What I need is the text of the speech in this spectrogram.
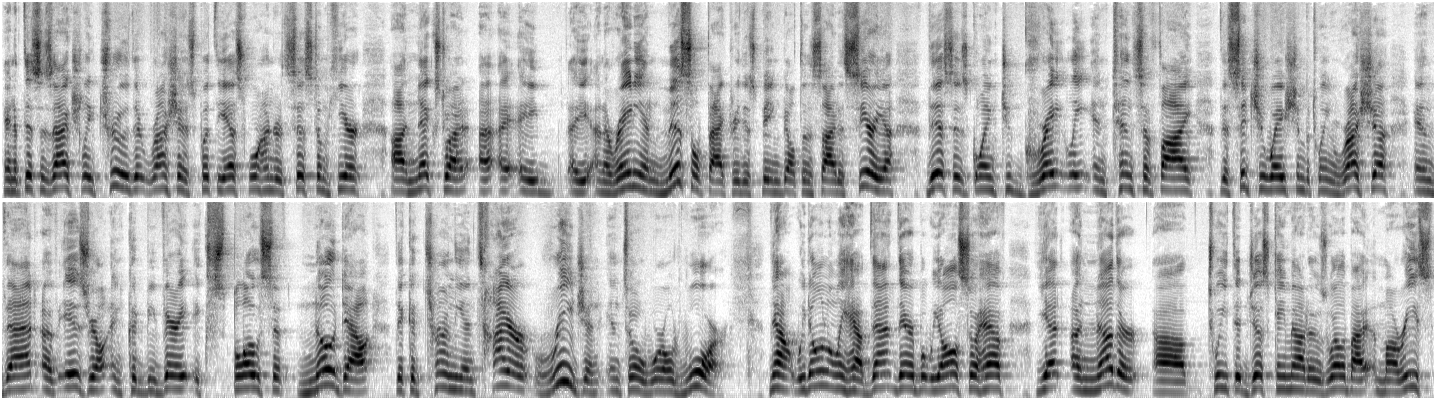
And if this is actually true that Russia has put the S-400 system here uh, next to a, a, a, an Iranian missile factory that's being built inside of Syria. This is going to greatly intensify the situation between Russia and that of Israel and could be very explosive, no doubt, that could turn the entire region into a world war. Now, we don't only have that there, but we also have yet another uh, tweet that just came out as well by Maurice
